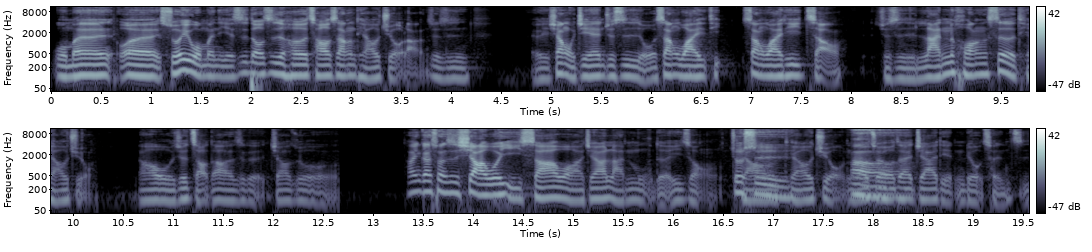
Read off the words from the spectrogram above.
我们呃，所以我们也是都是喝超商调酒啦，就是。呃，像我今天就是我上 YT 上 YT 找，就是蓝黄色调酒，然后我就找到了这个叫做，它应该算是夏威夷沙瓦加兰姆的一种，就是调酒，然后最后再加一点柳橙汁，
